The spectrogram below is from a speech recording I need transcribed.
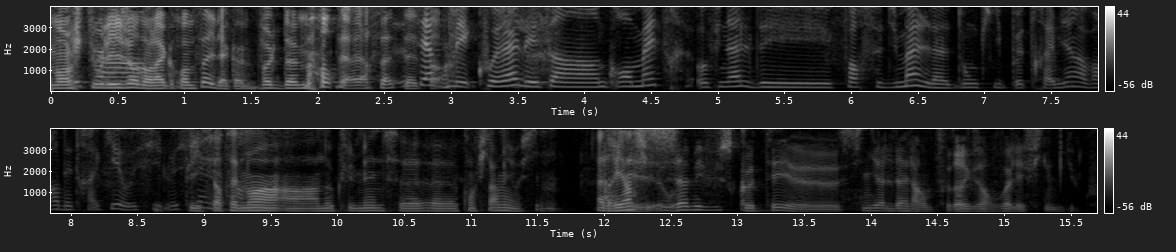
mange, il tous les jours dans la grande salle. Il a quand même Voldemort derrière sa tête. Certes, hein. mais Quirrell est un grand maître au final des forces du mal, donc il peut très bien avoir détraqué aussi le ciel. Puis certainement Enfin, un, un Occlumens euh, confirmé aussi. Mm. Adrien, J'ai tu... jamais vu ce côté euh, signal d'alarme. Faudrait que je revoie les films du coup.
